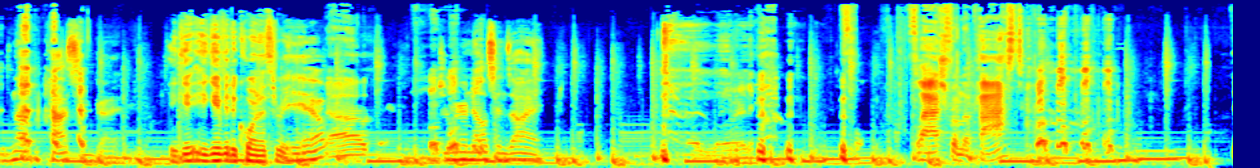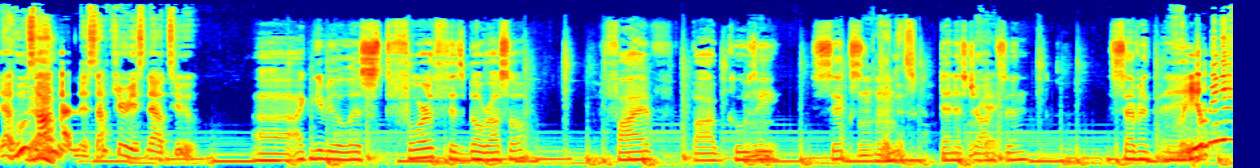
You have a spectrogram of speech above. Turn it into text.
He's not the passing guy. He gave, he gave you the corner three. Yeah, okay. Jameer Nelson's eye. Oh, Lord. Flash from the past. yeah, who's Yeah. on that list? I'm curious now too. Uh, I can give you the list. Fourth is Bill Russell. Five, Bob Cousy. 6th Mhm. Goodness. Dennis Okay. Johnson. Seventh and eighth, Really?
